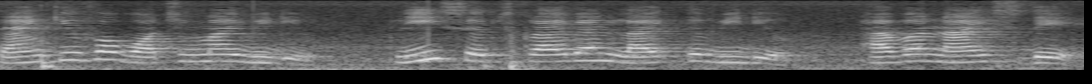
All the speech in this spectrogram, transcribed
Thank you for watching my video. Please subscribe and like the video. Have a nice day.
